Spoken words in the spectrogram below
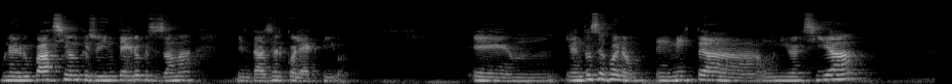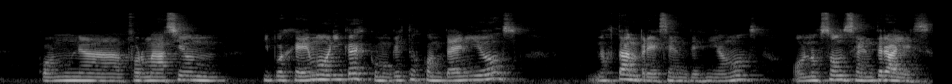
una agrupación que yo integro que se llama el taller colectivo. Em, entonces, bueno, en esta universidad, con una formación tipo hegemónica, es como que estos contenidos no están presentes, digamos, o no son centrales.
